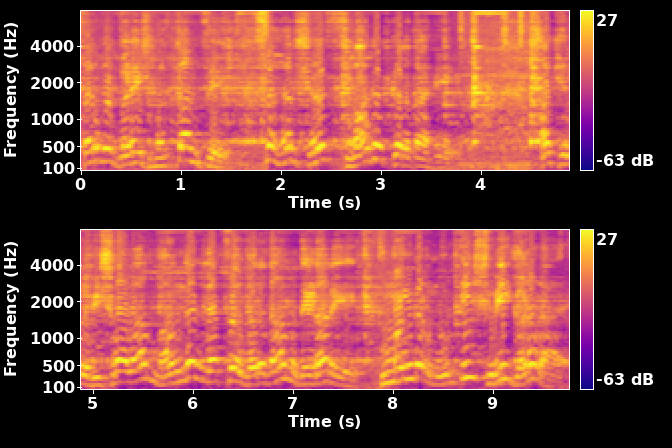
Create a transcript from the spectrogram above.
सर्व गणेश भक्तांचे सहर्ष स्वागत करत आहे. अखिल विश्वाला मांगल्याचं वरदान देणारे मंगलमूर्ती श्री गणराय.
